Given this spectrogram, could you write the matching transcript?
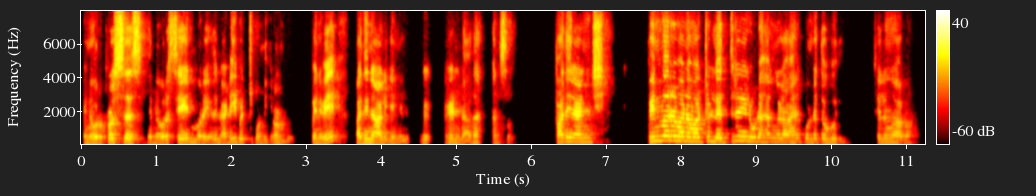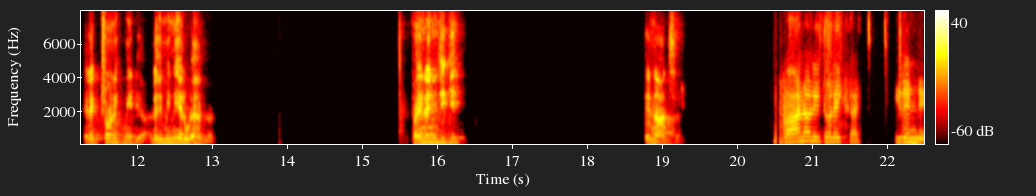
என்ன ஒரு ப்ரொசஸ் என்ன ஒரு செயல்முறை அது நடைபெற்று கொண்டிருக்கிறோம் உண்டு. எனவே பதினாலு எங்களுக்கு இரண்டாவது ஆன்சர் பதினஞ்சு. பின்வருவனவற்றுள் எத்திரனியல் ஊடகங்களாக கொண்ட தொகுதி. சொல்லுங்க எலக்ட்ரானிக் மீடியா அல்லது மின்னியல் ஊடகங்கள். பதினஞ்சுக்கு என்ன ஆன்சர் வானொலி தொலைக்காட்சி இரண்டு.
